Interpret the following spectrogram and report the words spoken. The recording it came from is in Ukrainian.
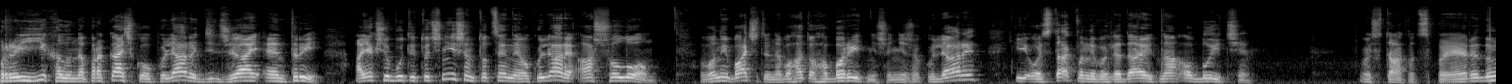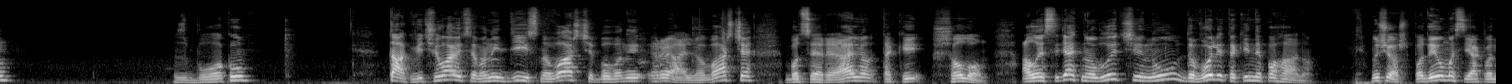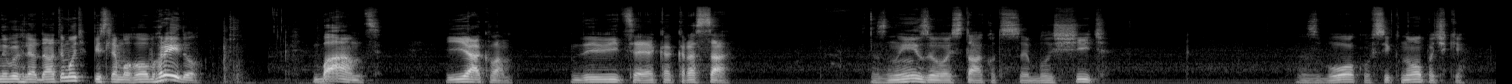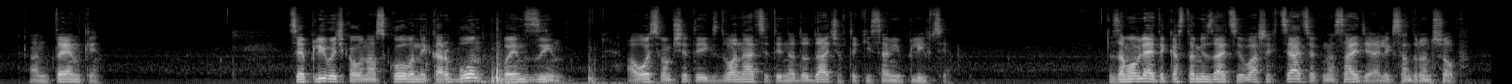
Приїхали на прокачку окуляри DJI N3. А якщо бути точнішим, то це не окуляри, а шолом. Вони, бачите, набагато габаритніше, ніж окуляри. І ось так вони виглядають на обличчі. Ось так от спереду. Збоку. Так, відчуваються вони дійсно важче, бо вони реально важче, бо це реально такий шолом. Але сидять на обличчі, ну, доволі таки непогано. Ну що ж, подивимось, як вони виглядатимуть після мого апгрейду. Бамц! Як вам? Дивіться, яка краса. Знизу ось так от все блищить. Збоку всі кнопочки, антенки. Це плівочка у нас кований карбон, бензин. А ось вам ще TX12 на додачу в такій самій плівці. Замовляйте кастомізацію ваших цяцьок на сайті Alexandron Shop.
